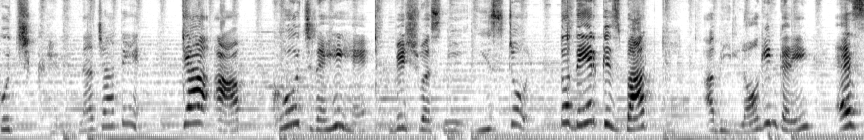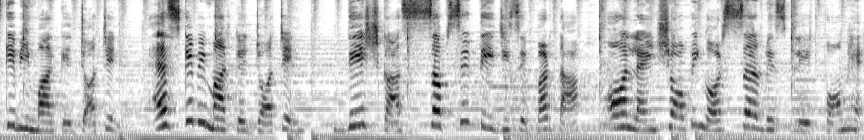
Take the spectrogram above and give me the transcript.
कुछ खरीदना चाहते हैं? क्या आप खोज रहे हैं विश्वसनीय ई स्टोर तो देर किस बात की? अभी लॉग इन करें S K B market dot in S K B market dot in देश का सबसे तेज़ी से बढ़ता ऑनलाइन शॉपिंग और सर्विस प्लेटफॉर्म है।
